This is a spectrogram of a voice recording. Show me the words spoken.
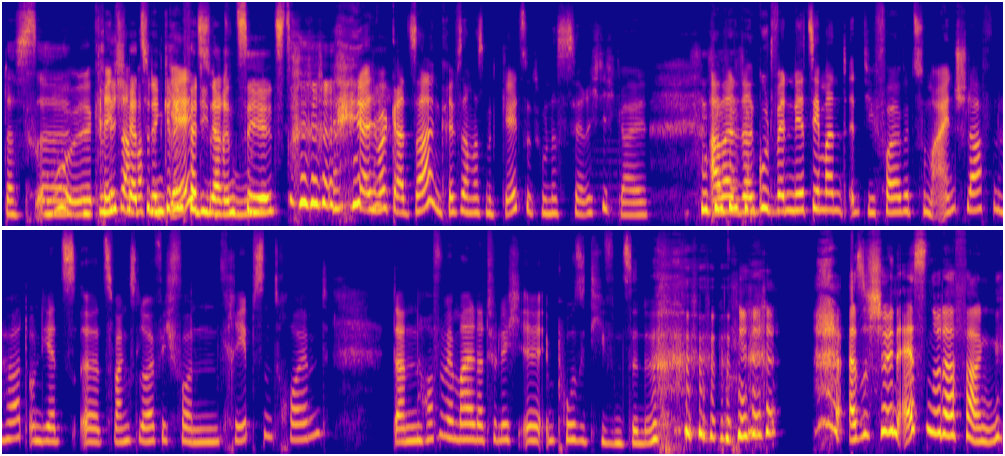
dass cool. äh, du nicht mehr zu den Geringverdienerinnen zählst. ja, ich wollte gerade sagen, Krebs haben was mit Geld zu tun, das ist ja richtig geil. Aber da, gut, wenn jetzt jemand die Folge zum Einschlafen hört und jetzt äh, zwangsläufig von Krebsen träumt, dann hoffen wir mal natürlich äh, im positiven Sinne. also schön essen oder fangen.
